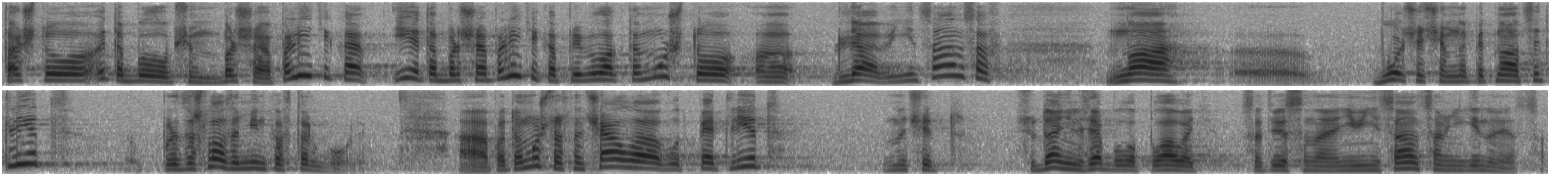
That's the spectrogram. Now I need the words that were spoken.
Так что это была, в общем, большая политика, и эта большая политика привела к тому, что э, для венецианцев на больше, чем на 15 лет произошла заминка в торговле. А, потому что сначала вот 5 лет значит, сюда нельзя было плавать соответственно, ни венецианцам, ни генуэзцам.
